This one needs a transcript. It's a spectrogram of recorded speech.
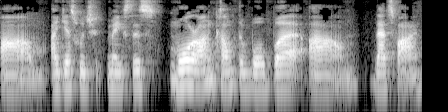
Um, I guess which makes this more uncomfortable, but um, that's fine.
